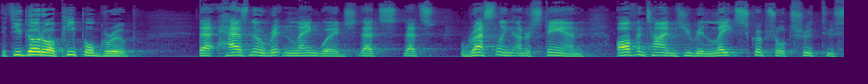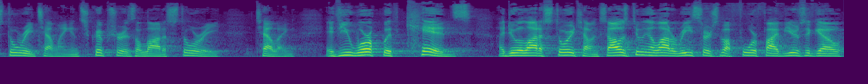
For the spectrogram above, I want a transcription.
if you go to a people group that has no written language that's that's wrestling to understand, oftentimes you relate scriptural truth to storytelling, and Scripture is a lot of storytelling. If you work with kids I do a lot of storytelling. So I was doing a lot of research about four or five years ago,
